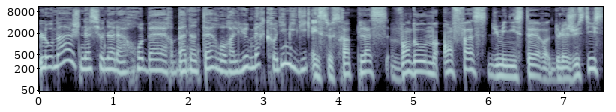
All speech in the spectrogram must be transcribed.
L'hommage national à Robert Badinter aura lieu mercredi midi. Et ce sera place Vendôme en face du ministère de la Justice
